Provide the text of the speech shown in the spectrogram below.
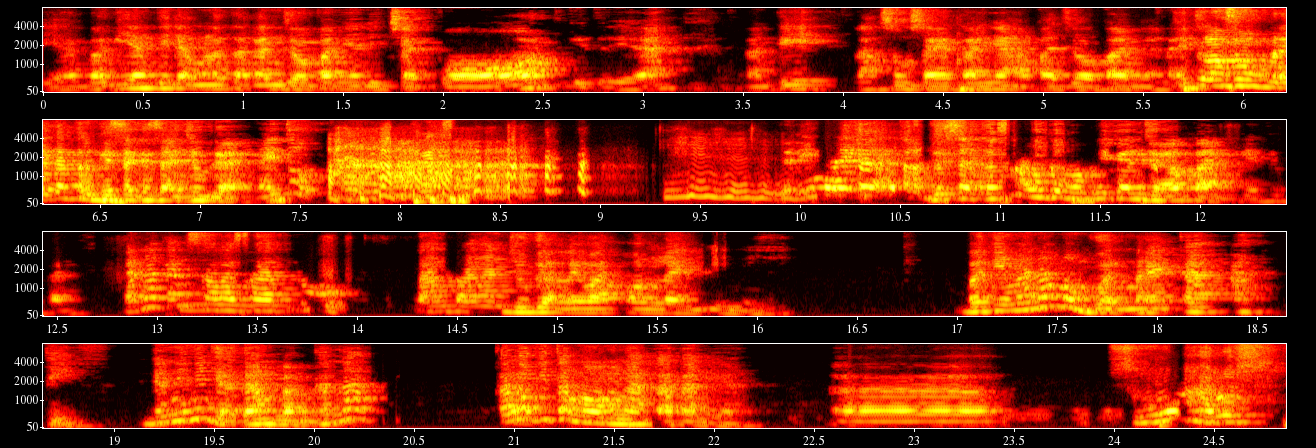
Ya, bagi yang tidak meletakkan jawabannya di chatbot gitu ya, nanti langsung saya tanya apa jawabannya. Nah itu langsung mereka tergesa-gesa juga. Nah itu jadi mereka tergesa-gesa untuk memberikan jawaban gitu kan. Karena kan salah satu tantangan juga lewat online ini bagaimana membuat mereka aktif. Dan ini nggak gampang karena kalau kita mau mengatakan ya uh, semua harus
